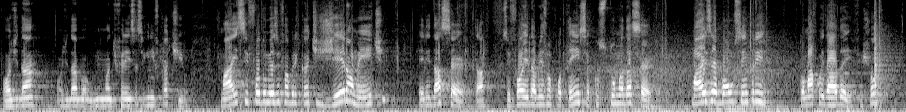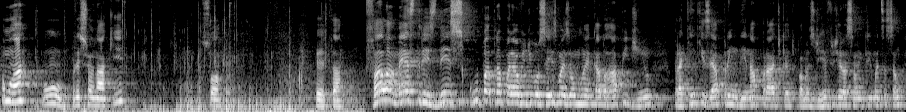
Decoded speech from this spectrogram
pode dar, pode dar uma diferença significativa. Mas se for do mesmo fabricante, geralmente ele dá certo, tá? Se for aí da mesma potência, costuma dar certo. Mas é bom sempre tomar cuidado aí, fechou? Vamos lá, vamos pressionar aqui. Só apertar Fala mestres, desculpa atrapalhar o vídeo de vocês, mas é um recado rapidinho para quem quiser aprender na prática equipamentos de refrigeração e climatização.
